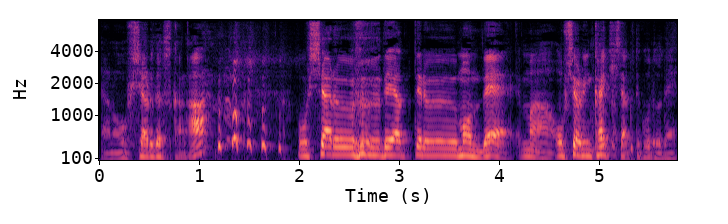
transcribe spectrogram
あの、オフィシャルですから、オフィシャルでやってるもんで、まあオフィシャルに帰ってきたってことで、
